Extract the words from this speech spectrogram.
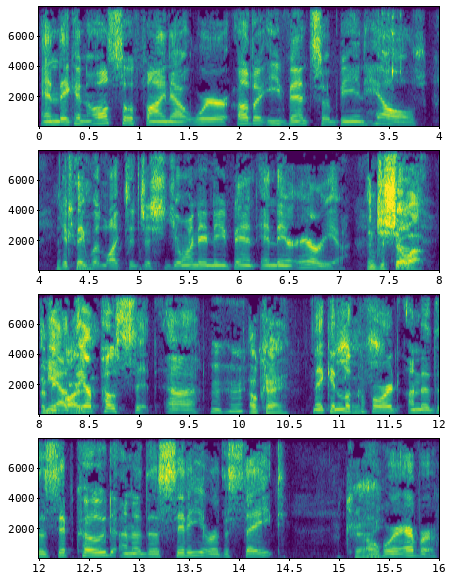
and they can also find out where other events are being held. If they would like to just join an event in their area And just show up and yeah, they're posted. Uh, hmm Okay. They can look for it under the zip code, under the city or the state, Okay. or wherever.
